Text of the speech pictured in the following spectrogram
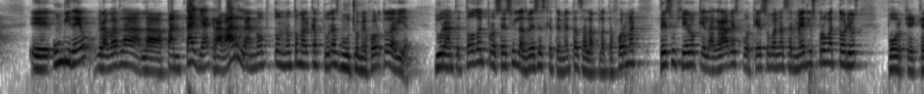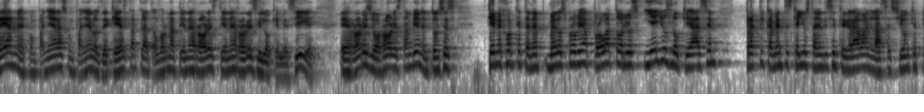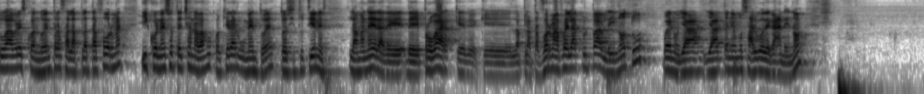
eh, un video, grabar la, la, pantalla, grabarla, no, no tomar capturas, mucho mejor todavía. Durante todo el proceso y las veces que te metas a la plataforma, te sugiero que la grabes porque eso van a ser medios probatorios. Porque créanme, compañeras, compañeros, de que esta plataforma tiene errores, tiene errores y lo que le sigue. Errores y horrores también. Entonces, qué mejor que tener medios probatorios y ellos lo que hacen prácticamente es que ellos también dicen que graban la sesión que tú abres cuando entras a la plataforma y con eso te echan abajo cualquier argumento. ¿eh? Entonces, si tú tienes la manera de, probar que, que, la plataforma fue la culpable y no tú, bueno, ya, ya tenemos algo de gane, ¿no?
